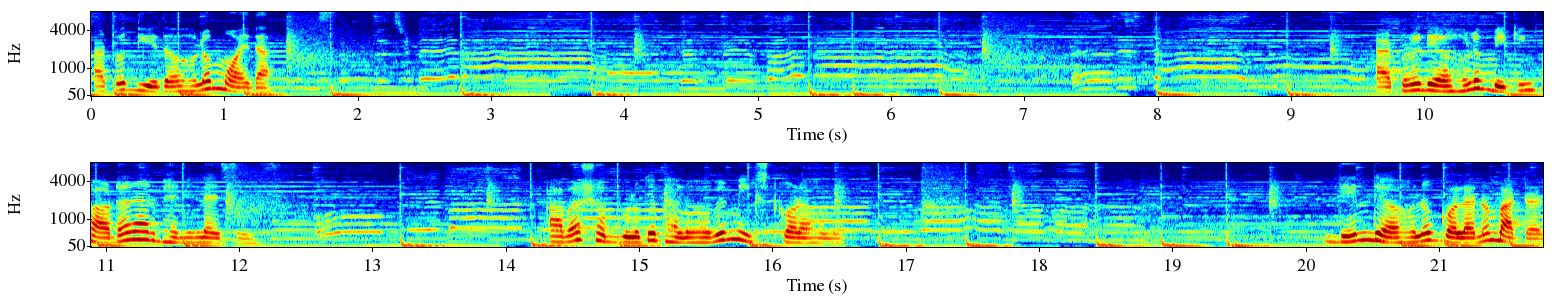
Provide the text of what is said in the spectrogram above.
তারপর দিয়ে দেওয়া হলো ময়দা। তারপরে দেওয়া হলো বেকিং পাউডার আর ভ্যানিলা এসেন্স। আবার সবগুলোকে ভালোভাবে মিক্সড করা হলো। দেন দেওয়া হলো গলানো বাটার।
